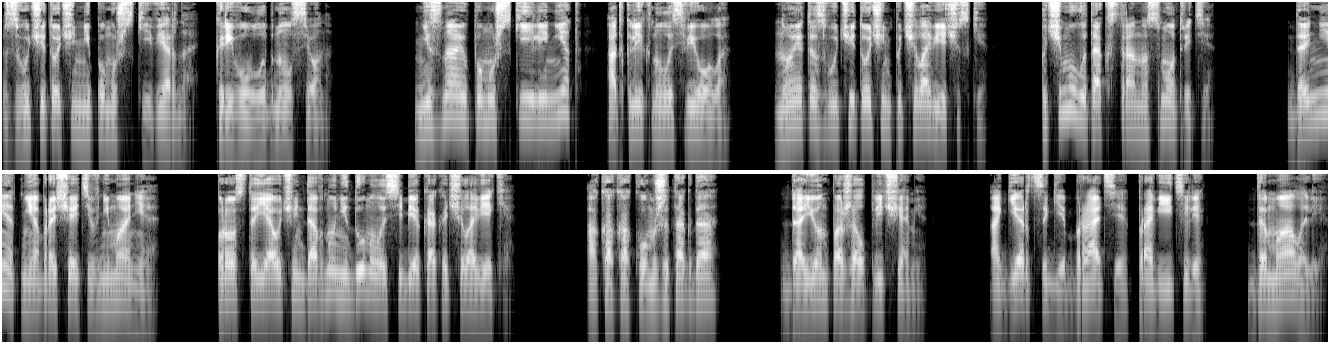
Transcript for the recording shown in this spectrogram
Звучит очень не по-мужски, верно? Криво улыбнулся он. Не знаю, по-мужски или нет, откликнулась Виола, но это звучит очень по-человечески. Почему вы так странно смотрите? Да нет, не обращайте внимания. Просто я очень давно не думал о себе как о человеке. А как о ком же тогда? Дайон пожал плечами. О герцоге, братья, правители, да мало ли.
